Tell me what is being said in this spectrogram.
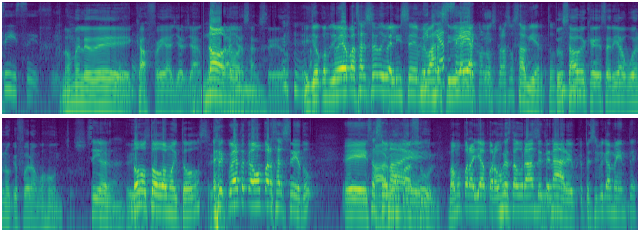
Sí, sí, sí. No me le dé café a Yerjan no, no, no. Salcedo. Y yo cuando yo vaya a Salcedo y Belice me va a recibir allá con los brazos abiertos. Tú sabes que sería bueno que fuéramos juntos. Sí, verdad. no, no todos, vamos a ir todos. Recuerda que vamos para Salcedo. Eh, esa zona azul. Vamos para allá, para un restaurante de Tenares específicamente.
